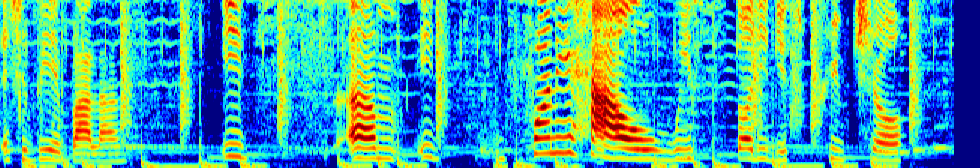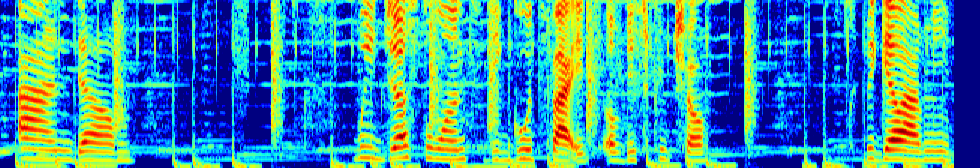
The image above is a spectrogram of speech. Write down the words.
There should be a balance it's um it's funny how we study the scripture and um, we just want the good side of the scripture. We get what i mean?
